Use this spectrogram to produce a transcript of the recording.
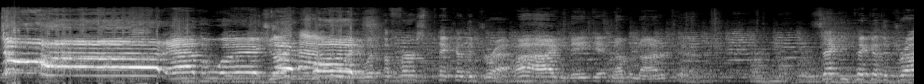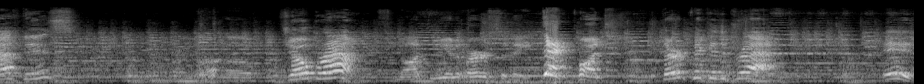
John Hathaway! Dick Hathaway Punch! with the first pick of the draft. Ah, you need get number 9 or 10. Second pick of the draft is Uh-oh. Joe Brown. Not the university. Dick Punch! Third pick of the draft is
